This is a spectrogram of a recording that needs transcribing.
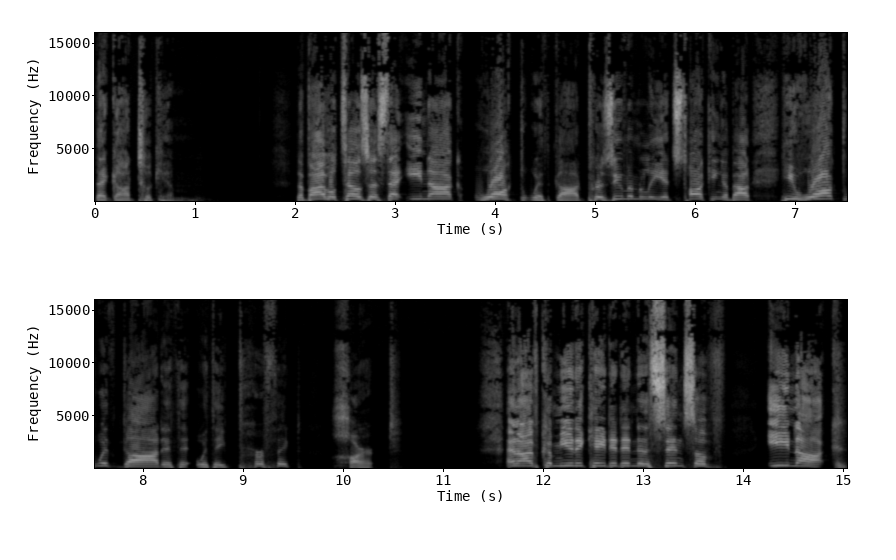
that God took him. The Bible tells us that Enoch walked with God. Presumably, it's talking about he walked with God with a perfect heart. And I've communicated in the sense of Enoch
